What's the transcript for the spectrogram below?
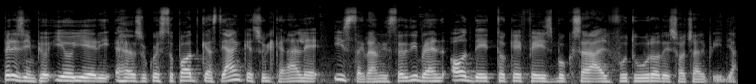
Per esempio io ieri eh, su questo podcast e anche sul canale Instagram di Storia di Brand ho detto che Facebook sarà il futuro dei social media.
